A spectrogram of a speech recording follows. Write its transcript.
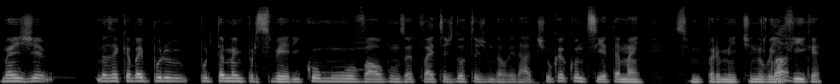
mas, eh, mas acabei por, por também perceber, e como houve alguns atletas de outras modalidades, o que acontecia também, se me permites, no Claro. Benfica,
